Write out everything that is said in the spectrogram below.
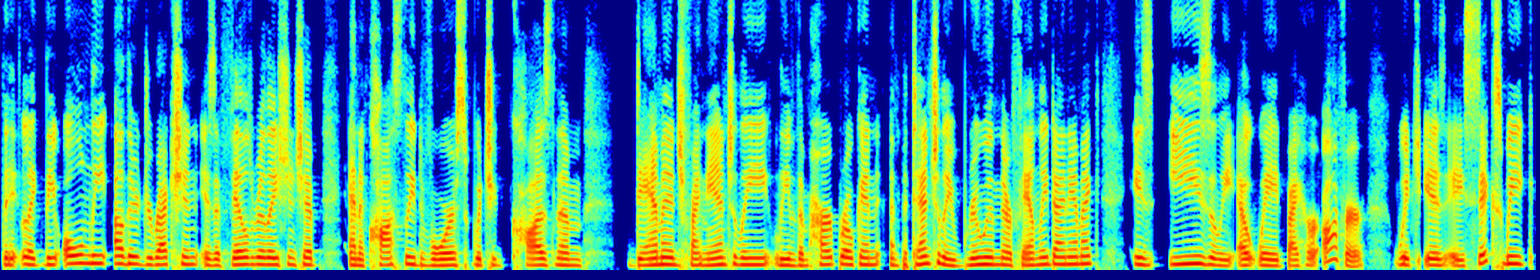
the like the only other direction is a failed relationship and a costly divorce which could cause them damage financially, leave them heartbroken, and potentially ruin their family dynamic is easily outweighed by her offer, which is a six week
